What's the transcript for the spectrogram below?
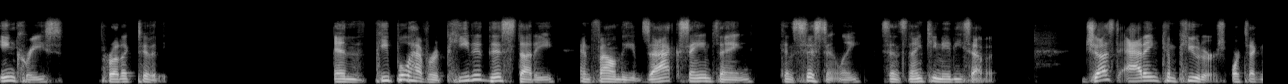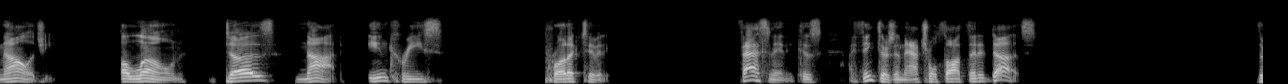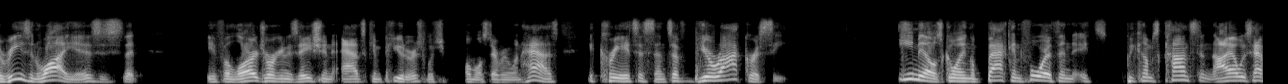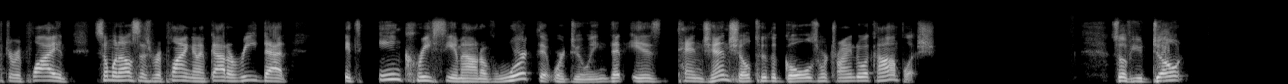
increase productivity. And people have repeated this study and found the exact same thing consistently since 1987. Just adding computers or technology alone does not increase productivity. Fascinating because I think there's a natural thought that it does. The reason why is, is that if a large organization adds computers, which almost everyone has, it creates a sense of bureaucracy. Emails going back and forth, and it becomes constant. I always have to reply, and someone else is replying, and I've got to read that. It's increased the amount of work that we're doing that is tangential to the goals we're trying to accomplish. So if you don't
